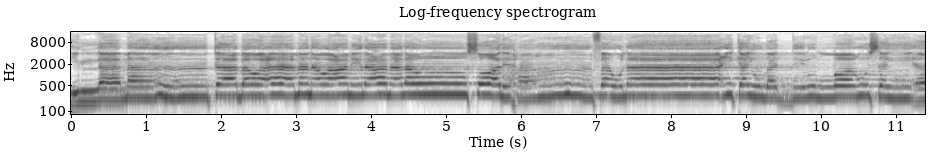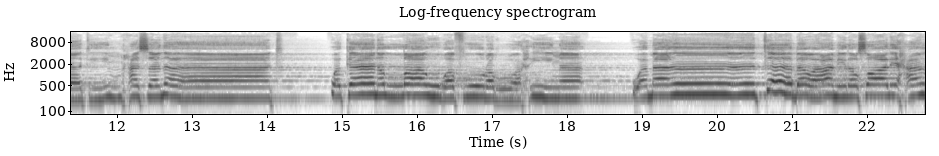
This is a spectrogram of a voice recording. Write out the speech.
إلا من تاب وآمن وعمل عملا صالحا فأولئك يبدل الله سيئاتهم حسنات وكان الله غفورا رحيما ومن تاب وعمل صالحا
